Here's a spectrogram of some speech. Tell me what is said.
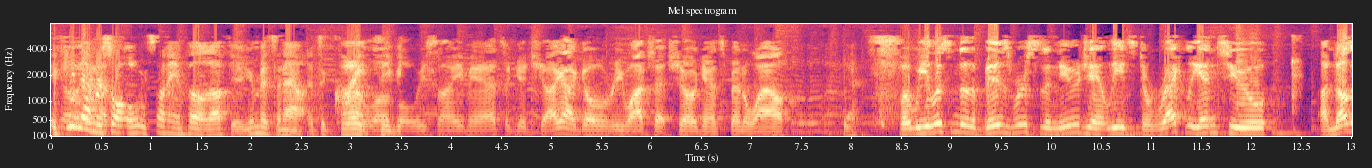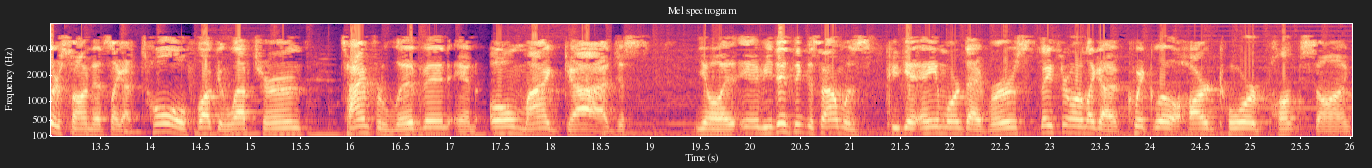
If you Oh, never yeah. saw Always Sunny in Philadelphia, you're missing out. It's a great I love TV. Always Sunny, man. That's a good show. I gotta go rewatch that show again. It's been a while. Yeah. But we listen to the Biz versus the Nuge, and it leads directly into another song that's like a total fucking left turn. Time for Living, and oh my god, just you know, if you didn't think this album was could get any more diverse, they throw in like a quick little hardcore punk song.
